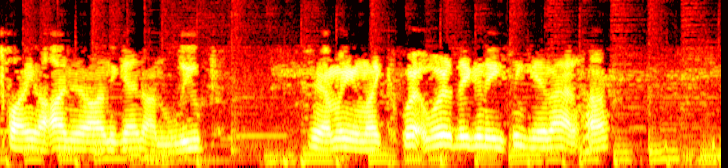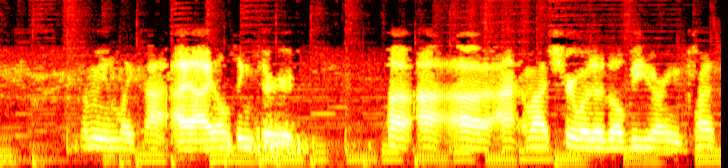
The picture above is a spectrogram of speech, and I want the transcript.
playing on and on again on loop. I mean, like, what, what are they gonna be thinking of that, huh? I mean, like, I I don't think they're uh, uh, uh, I'm not sure whether they'll be very impressed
